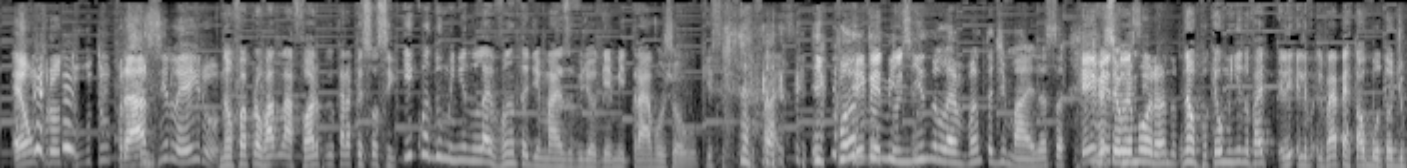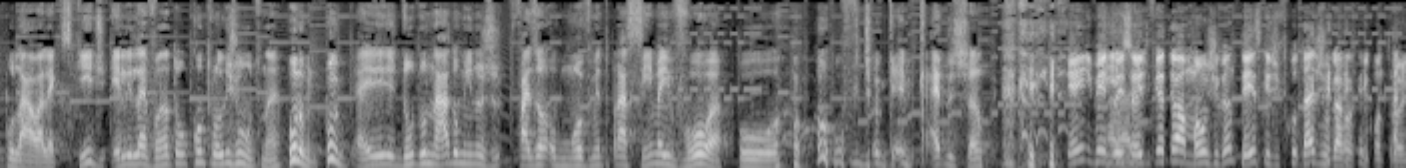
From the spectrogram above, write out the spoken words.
é um produto brasileiro. Não foi aprovado lá fora porque o cara pensou assim: e quando o menino levanta demais o videogame e trava o jogo? O que se que faz? E quando Quem o esse- menino levanta demais, essa Quem devia ser o esse- memorando. Não, porque o menino vai. Ele, ele, ele vai apertar o botão de pular o Alex Kidd, ele levanta o controle junto, né? Pula, menino, pula. Aí do, do nada o menino faz o, o movimento pra cima e voa. O, o videogame cai no chão. Quem inventou isso aí devia ter uma mão gigantesca e dificuldade de jogar com aquele controle.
